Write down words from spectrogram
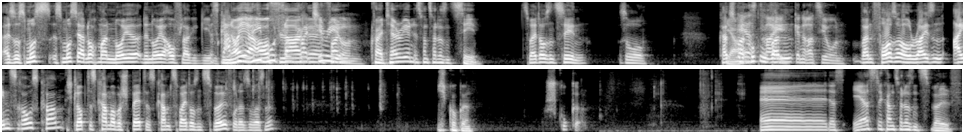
also es muss, es muss ja noch mal neue, eine neue Auflage geben. Es Die gab neue ein Reboot von Auflage Criterion. von Criterion ist von 2010. 2010. So. Kannst Ja. du mal gucken, wann, Generation. wann Forza Horizon 1 rauskam? Ich glaube, das kam aber später. Es kam 2012 oder sowas, ne? Ich gucke. Ich gucke. Äh, das erste kam 2012.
